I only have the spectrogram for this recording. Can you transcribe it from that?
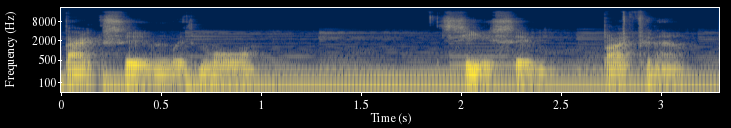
Back soon with more. See you soon. Bye for now.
